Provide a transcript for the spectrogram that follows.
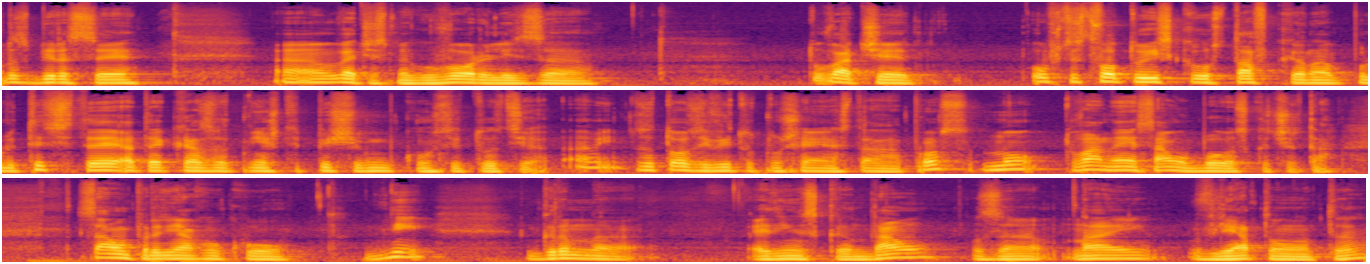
Разбира се, вече сме говорили за това, че обществото иска оставка на политиците, а те казват, ние ще пишем конституция. Ами, за този вид отношение става въпрос, но това не е само българска черта. Само преди няколко дни гръмна един скандал за най-влиятелната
